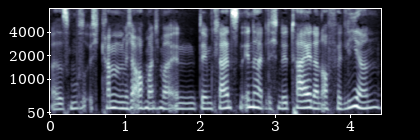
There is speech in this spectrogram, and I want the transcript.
Also es muss, ich kann mich auch manchmal in dem kleinsten inhaltlichen Detail dann auch verlieren,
